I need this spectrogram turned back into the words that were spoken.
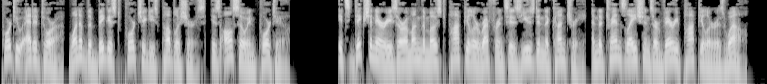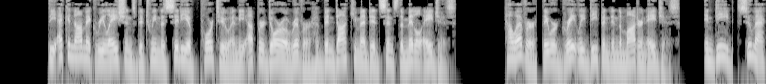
Porto Editora, one of the biggest Portuguese publishers, is also in Porto. Its dictionaries are among the most popular references used in the country, and the translations are very popular as well. The economic relations between the city of Porto and the upper Douro River have been documented since the Middle Ages. However, they were greatly deepened in the modern ages. Indeed, sumac,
